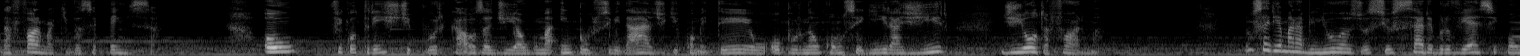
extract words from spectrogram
da forma que você pensa? Ou ficou triste por causa de alguma impulsividade que cometeu ou por não conseguir agir de outra forma? Não seria maravilhoso se o cérebro viesse com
